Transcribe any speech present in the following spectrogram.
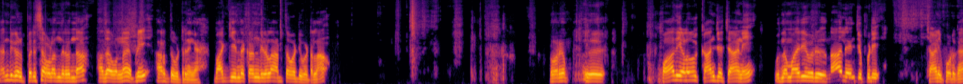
கன்றுகள் பெருசாக வளர்ந்துருந்தா அதை ஒன்று இப்படி அறுத்து விட்டுருங்க. பாக்கி இந்த கன்றுகளை அடுத்த வாட்டி விட்டலாம். இது பாதி அளவு காஞ்ச சாணி இந்த மாதிரி ஒரு நாலு அஞ்சு பிடி சாணி போடுங்க.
